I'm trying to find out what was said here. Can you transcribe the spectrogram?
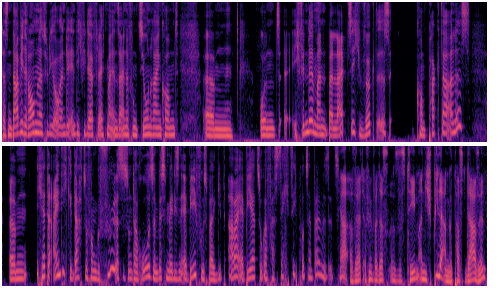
dass ein David Raum natürlich auch end- endlich wieder vielleicht mal in seine Funktion reinkommt. Ähm, und ich finde, man bei Leipzig wirkt es kompakter alles. Ähm, ich hätte eigentlich gedacht, so vom Gefühl, dass es unter Rose ein bisschen mehr diesen RB-Fußball gibt, aber RB hat sogar fast 60% Ballbesitz. Ja, also er hat auf jeden Fall das System an die Spieler angepasst, die da sind.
